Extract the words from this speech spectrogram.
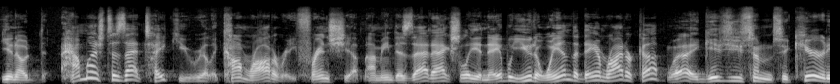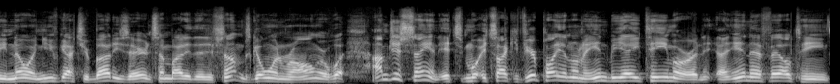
you know, how much does that take you really? Camaraderie, friendship. I mean, does that actually enable you to win the damn Ryder Cup? Well, it gives you some security knowing you've got your buddies there and somebody that if something's going wrong or what. I'm just saying it's more. It's like if you're playing on an NBA team or an, an NFL team,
